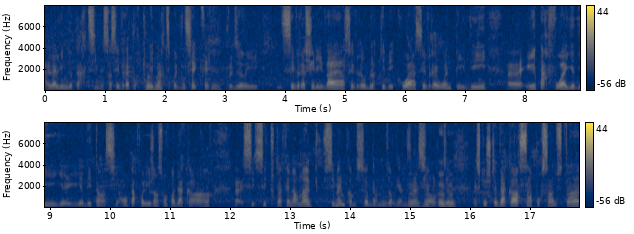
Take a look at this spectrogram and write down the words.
à- à la ligne de parti. Mais ça, c'est vrai pour tous les Mhm. partis politiques. Je veux dire, c'est vrai chez les Verts, c'est vrai au Bloc québécois, c'est vrai au NPD. euh, et parfois, il y, a des, il y a- il y a des tensions. Parfois, les gens ne sont pas d'accord. Euh, c'est tout à fait normal. C'est même comme ça dans nos organisations. Je veux dire, Mhm. est-ce que j'étais d'accord 100% du temps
